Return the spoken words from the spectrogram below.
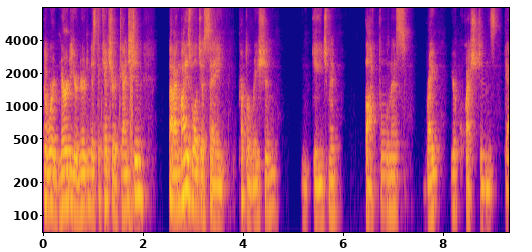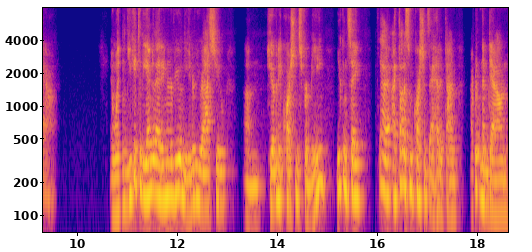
the word nerdy or nerdiness to catch your attention, but I might as well just say preparation, engagement, thoughtfulness, write your questions down. And when you get to the end of that interview and the interviewer asks you, um, do you have any questions for me? You can say, yeah, I thought of some questions ahead of time. I've written them down.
